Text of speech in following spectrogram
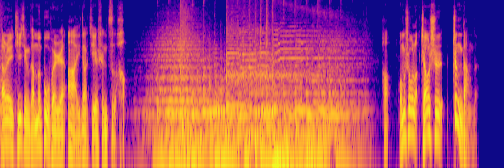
当然也提醒咱们部分人啊，一定要洁身自好。好，我们说了，只要是正当的，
